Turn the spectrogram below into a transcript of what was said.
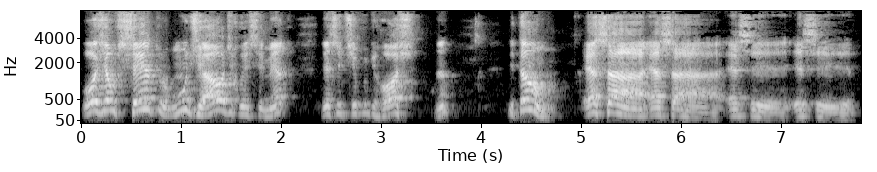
hoje é um centro mundial de conhecimento desse tipo de rocha. Né? Então, essa, essa, esse, esse,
